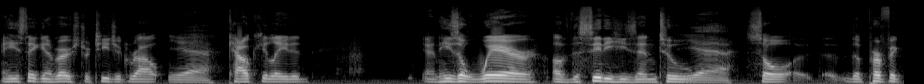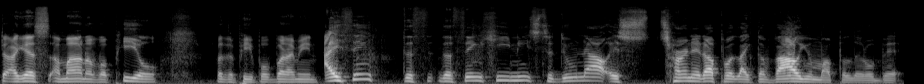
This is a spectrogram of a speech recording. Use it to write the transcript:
And he's taking a very strategic route, yeah. Calculated, and he's aware of the city he's in too. yeah. So uh, the perfect, I guess, amount of appeal for the people. But I mean, i think the th- the thing he needs to do now is turn it up with like the volume up a little bit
